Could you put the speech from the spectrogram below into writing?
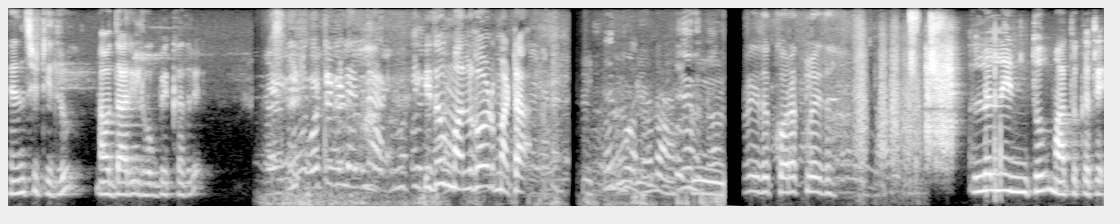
ನೆನೆಸಿಟ್ಟಿದ್ರು. ನಾವು ದಾರಿಲಿ ಹೋಗಬೇಕಾದ್ರೆ. ಇದು ಮಲ್ಗೋಡ್ ಮಠ. ಇದು ಕೊರಕ್ಲು ಇದು. ಅಲ್ಲಲ್ಲೇ ನಿಂತು ಮಾತುಕತೆ.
